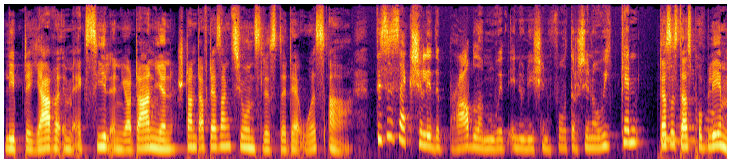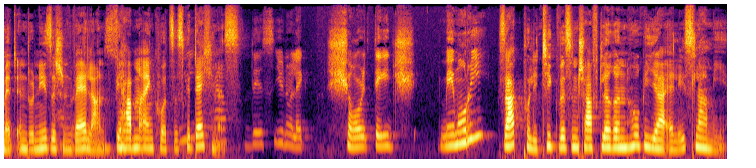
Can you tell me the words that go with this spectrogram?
lebte Jahre im Exil in Jordanien, stand auf der Sanktionsliste der USA. Das ist das Problem mit indonesischen Wählern. Wir haben ein kurzes Gedächtnis. Sagt Politikwissenschaftlerin Huria El-Islami.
